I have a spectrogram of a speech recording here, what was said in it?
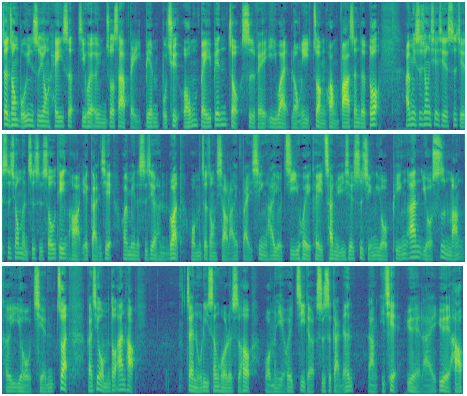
正冲不运是用黑色，机会厄运坐煞北边不去，往北边走，是非意外容易状况发生的多。阿明师兄，谢谢师姐师兄们支持收听哈，也感谢外面的世界很乱，我们这种小来百姓还有机会可以参与一些事情，有平安有事忙，可以有钱赚。感谢我们都安好，在努力生活的时候，我们也会记得时时感恩。让一切越来越好。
